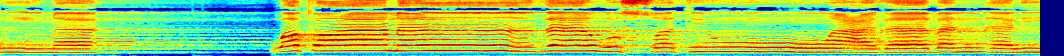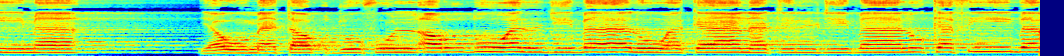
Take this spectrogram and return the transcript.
وجحيما وطعاما ذا غصة وعذابا أليما يوم ترجف الأرض والجبال وكانت الجبال كثيبا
